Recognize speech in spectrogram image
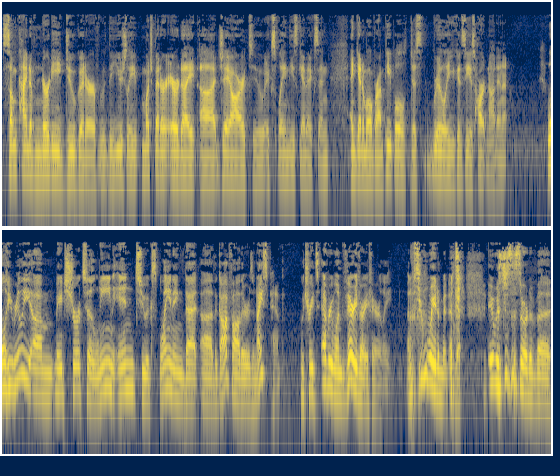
some kind of nerdy do-gooder. The usually much better erudite uh, Jr. to explain these gimmicks and and get them over on people. Just really, you can see his heart not in it. Well, he really um, made sure to lean into explaining that uh, the Godfather is a nice pimp who treats everyone very, very fairly. And I was like, wait a minute. Yep. It was just a sort of a.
